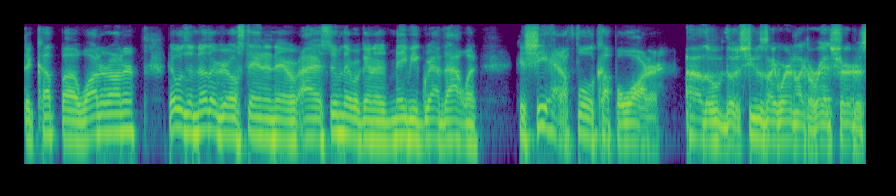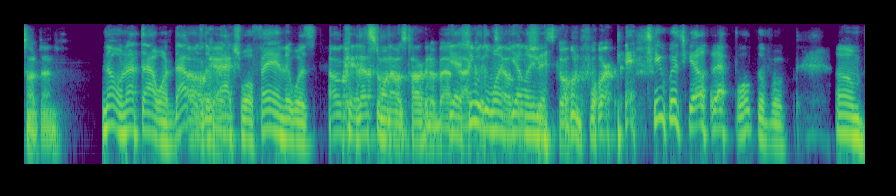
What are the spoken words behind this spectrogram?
the cup uh, water on her, there was another girl standing there. I assume they were gonna maybe grab that one because she had a full cup of water. Oh, the, the she was like wearing like a red shirt or something. No, not that one. That Oh, was the actual fan that was. Okay, that's the one I was talking about. Yeah, she was the one yelling She it. was going for. she was yelling at both of them. Um,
